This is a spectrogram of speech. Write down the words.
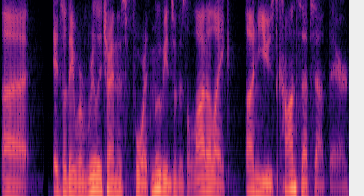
Uh, and so they were really trying this fourth movie, and so there's a lot of like unused concepts out there.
